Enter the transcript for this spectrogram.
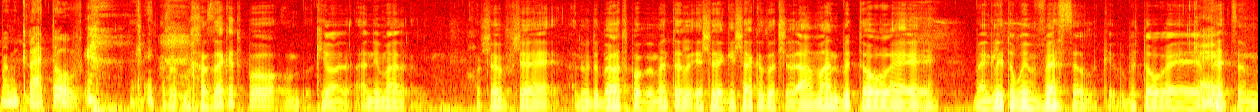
במקרה הטוב. אז את מחזקת פה, כאילו, אני מה- חושב שאת מדברת פה באמת על, יש לי גישה כזאת של האמן בתור, אה, באנגלית אומרים וסל, כאילו, בתור אה, כן. בעצם...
